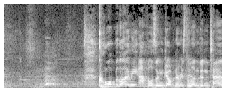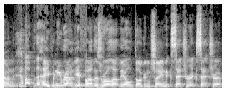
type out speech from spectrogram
Call blimey apples and governor, it's London town. Up the halfpenny, round your fathers, roll out the old dog and chain, etc., etc.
